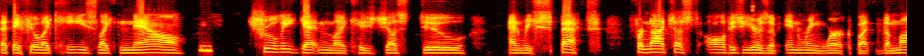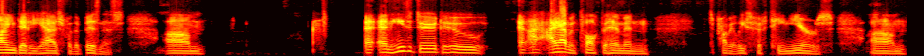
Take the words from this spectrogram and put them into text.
that they feel like he's like now truly getting like his just due and respect for not just all of his years of in-ring work, but the mind that he has for the business. Um, and he's a dude who, and I, I haven't talked to him in it's probably at least 15 years. Um,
